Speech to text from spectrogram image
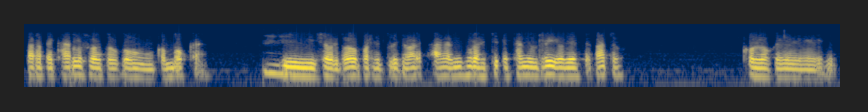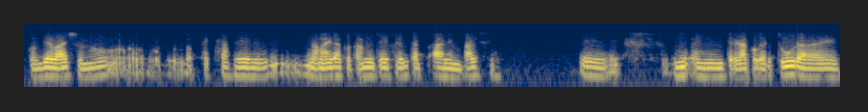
para pescarlo, sobre todo con, con boca. Y sobre todo, por ejemplo, yo ahora mismo lo estoy pescando en un río de pato, con lo que conlleva eso, ¿no? Los pescas de una manera totalmente diferente al embalse. Eh, entre la cobertura, eh,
